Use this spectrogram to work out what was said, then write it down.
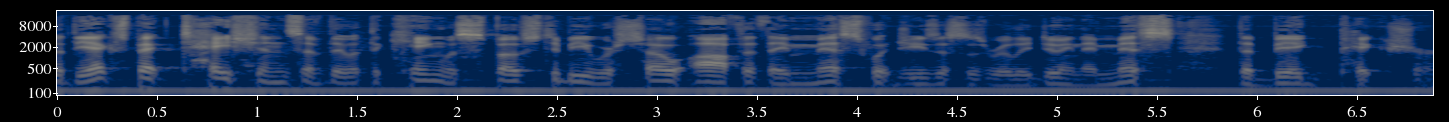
But the expectations of the, what the king was supposed to be were so off that they miss what Jesus was really doing. They miss the big picture.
